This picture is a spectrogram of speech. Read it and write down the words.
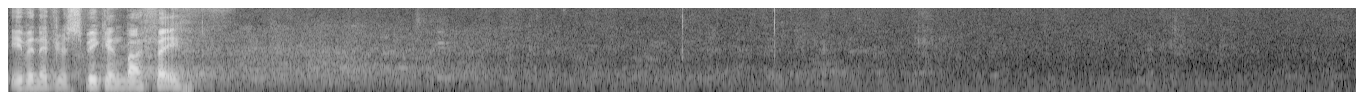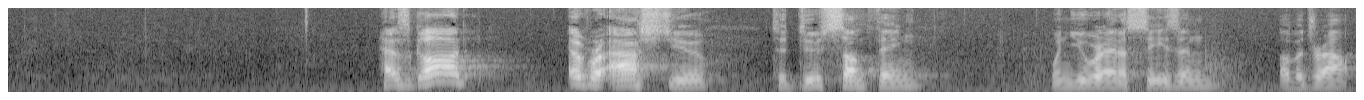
even if you're speaking by faith. Has God ever asked you to do something when you were in a season of a drought?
